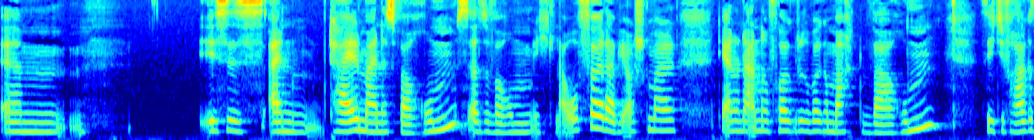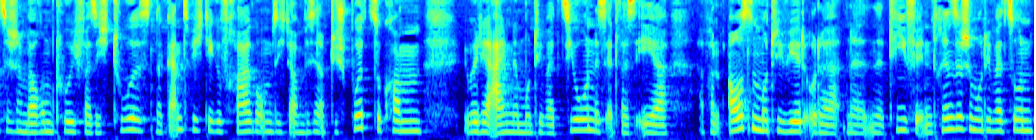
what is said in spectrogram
Ähm, ist es ein Teil meines Warums, also warum ich laufe? Da habe ich auch schon mal die eine oder andere Folge drüber gemacht, warum sich die Frage zu stellen, warum tue ich, was ich tue, ist eine ganz wichtige Frage, um sich da ein bisschen auf die Spur zu kommen. Über die eigene Motivation ist etwas eher von außen motiviert oder eine, eine tiefe intrinsische Motivation,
